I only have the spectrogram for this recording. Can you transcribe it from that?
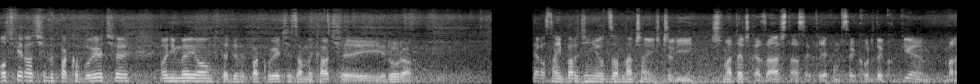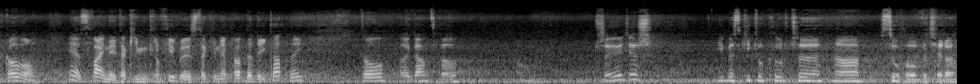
otwieracie, wypakowujecie, oni myją, wtedy wypakujecie, zamykacie i rura. Teraz najbardziej nieodzowna część, czyli szmateczka za sztas, jak- jaką sobie kurde kupiłem, markową. Jest fajnej, taki mikrofibry, jest taki naprawdę delikatny, to elegancko przejedziesz i bez kitu kurczę na sucho wyciera.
